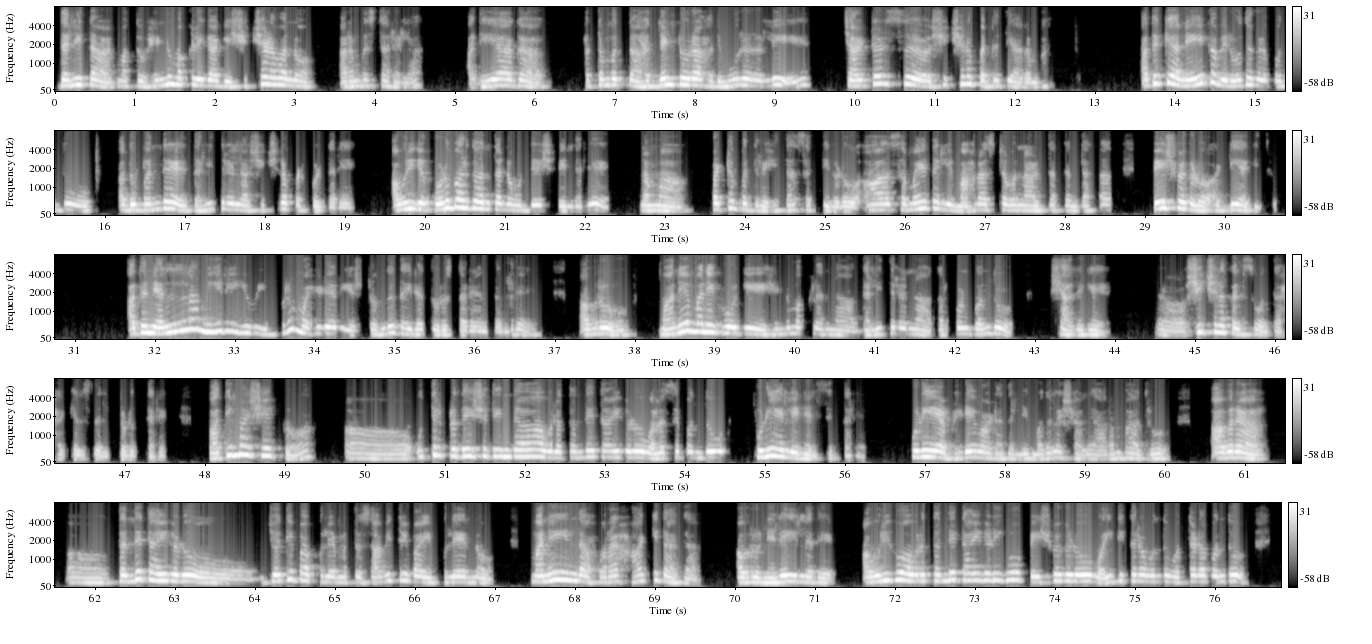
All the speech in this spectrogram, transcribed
ದಲಿತ ಮತ್ತು ಹೆಣ್ಣು ಮಕ್ಕಳಿಗಾಗಿ ಶಿಕ್ಷಣವನ್ನು ಆರಂಭಿಸ್ತಾರಲ್ಲ. ಅದೇ ಆಗ ಹತ್ತೊಂಬತ್, ಹದಿನೆಂಟುನೂರ ಹದಿಮೂರರಲ್ಲಿ ಚಾರ್ಟರ್ಸ್ ಶಿಕ್ಷಣ ಪದ್ಧತಿ ಆರಂಭ. ಅದಕ್ಕೆ ಅನೇಕ ವಿರೋಧಗಳು ಬಂದು ಅದು ಬಂದ್ರೆ ದಲಿತರೆಲ್ಲ ಶಿಕ್ಷಣ ಪಡ್ಕೊಳ್ತಾರೆ. ಅವರಿಗೆ ಕೊಡಬಾರ್ದು ಅಂತ ಅನ್ನೋ ಉದ್ದೇಶದಿಂದಲೇ ನಮ್ಮ ಪಟ್ಟಭದ್ರ ಹಿತಾಸಕ್ತಿಗಳು ಆ ಸಮಯದಲ್ಲಿ ಮಹಾರಾಷ್ಟ್ರವನ್ನ ಆಳ್ತಕ್ಕಂತಹ ಪೇಶ್ವೆಗಳು ಅಡ್ಡಿಯಾಗಿದ್ರು. ಅದನ್ನೆಲ್ಲ ಮೀರಿ ಇವು ಇಬ್ರು ಮಹಿಳೆಯರು ಎಷ್ಟೊಂದು ಧೈರ್ಯ ತೋರಿಸ್ತಾರೆ ಅಂತಂದ್ರೆ, ಅವರು ಮನೆ ಮನೆಗೆ ಹೋಗಿ ಹೆಣ್ಣು ಮಕ್ಕಳನ್ನ ದಲಿತರನ್ನ ಕರ್ಕೊಂಡು ಬಂದು ಶಾಲೆಗೆ ಶಿಕ್ಷಣ ಕಲಿಸುವಂತಹ ಕೆಲಸದಲ್ಲಿ ತೊಡಗ್ತಾರೆ. ಫಾತಿಮಾ ಶೇಖ್ ಆ, ಉತ್ತರ ಪ್ರದೇಶದಿಂದ ಅವರ ತಂದೆ ತಾಯಿಗಳು ವಲಸೆ ಬಂದು ಪುಣೆಯಲ್ಲಿ ನೆಲೆಸಿದ್ದಾರೆ. ಪುಣೆಯ ಭಿಡೇವಾಡದಲ್ಲಿ ಮೊದಲ ಶಾಲೆ ಆರಂಭ ಆದ್ರು ಅವರ ತಂದೆ ತಾಯಿಗಳು ಜ್ಯೋತಿಬಾ ಫುಲೆ ಮತ್ತು ಸಾವಿತ್ರಿಬಾಯಿ ಫುಲೆಯನ್ನು ಮನೆಯಿಂದ ಹೊರ ಹಾಕಿದಾಗ ಅವರು ನೆಲೆ ಇಲ್ಲದೆ ಅವರಿಗೂ ಅವರ ತಂದೆ ತಾಯಿಗಳಿಗೂ ಪೇಶ್ವೆಗಳು, ವೈದಿಕರ ಒಂದು ಒತ್ತಡ ಬಂದು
